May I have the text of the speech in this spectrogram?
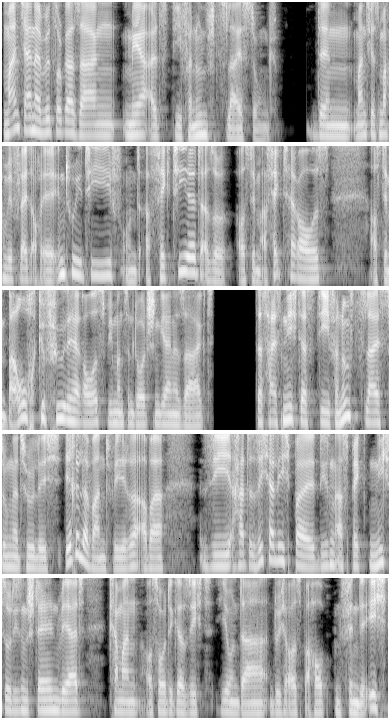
Manch einer wird sogar sagen, mehr als die Vernunftsleistung. Denn manches machen wir vielleicht auch eher intuitiv und affektiert, also aus dem Affekt heraus, aus dem Bauchgefühl heraus, wie man es im Deutschen gerne sagt. Das heißt nicht, dass die Vernunftsleistung natürlich irrelevant wäre, aber sie hatte sicherlich bei diesen Aspekten nicht so diesen Stellenwert, kann man aus heutiger Sicht hier und da durchaus behaupten, finde ich,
